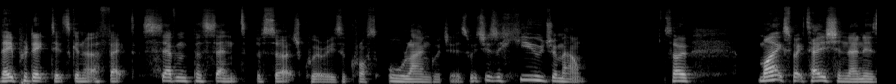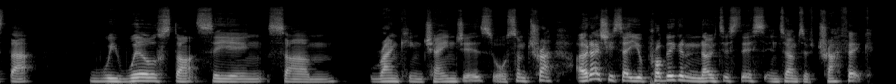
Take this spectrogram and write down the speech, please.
they predict it's going to affect 7% of search queries across all languages, which is a huge amount. So, my expectation then is that we will start seeing some ranking changes or some tra- I would actually say you're probably going to notice this in terms of traffic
